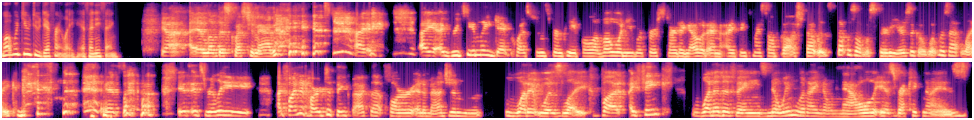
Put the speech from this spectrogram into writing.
what would you do differently, if anything? Yeah, I love this question, man. I, I, I routinely get questions from people of oh when you were first starting out and I think to myself gosh that was that was almost 30 years ago what was that like it's uh, it, it's really I find it hard to think back that far and imagine what it was like. But I think one of the things knowing what I know now is recognize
